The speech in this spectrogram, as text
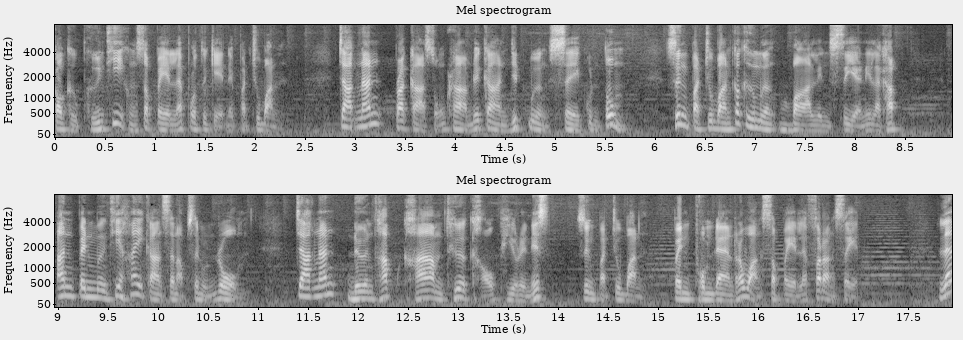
ก็คือพื้นที่ของสเปนและโปรตุเกสในปัจจุบัน จากนั้นประกาศสงครามด้วยการยึดเมืองเซกุนตุมซึ่งปัจจุบันก็คือเมืองบาเลนเซียนี่แหละครับ อันเป็นเมืองที่ให้การสนับสนุนโรม จากนั้นเดินทัพข้ามเทือกเขาพิเรนิส ซึ่งปัจจุบันเป็นพรมแดนระหว่างสเปนและฝรั่งเศส และ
